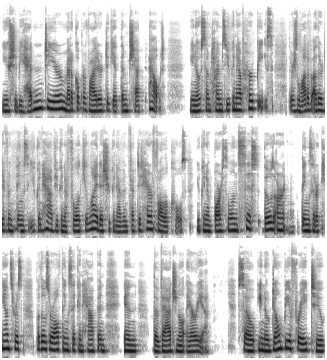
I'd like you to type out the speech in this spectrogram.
you should be heading to your medical provider to get them checked out. You know, sometimes you can have herpes. There's a lot of other different things that you can have. You can have folliculitis. You can have infected hair follicles. You can have Bartholin cyst. Those aren't things that are cancerous, but those are all things that can happen in the vaginal area. So, you know, don't be afraid to,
